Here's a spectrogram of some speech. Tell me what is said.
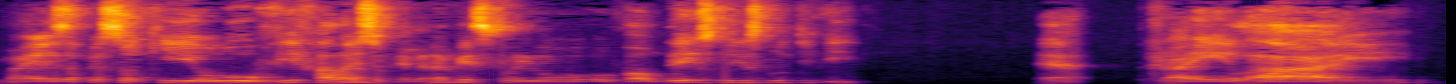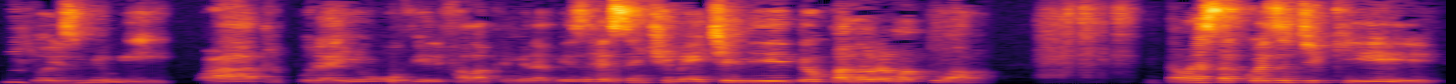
Mas a pessoa que eu ouvi falar isso a primeira uhum. vez foi o Valdez Luiz Ludwig, né? Já em lá em 2004, por aí, eu ouvi ele falar a primeira vez. E recentemente ele deu o panorama atual. Então, essa coisa de que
